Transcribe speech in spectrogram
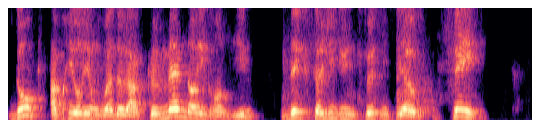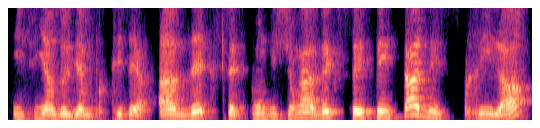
Donc, a priori, on voit de là que même dans les grandes villes, dès qu'il s'agit d'une petite synagogue, fait ici un deuxième critère, avec cette condition-là, avec cet état d'esprit-là,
